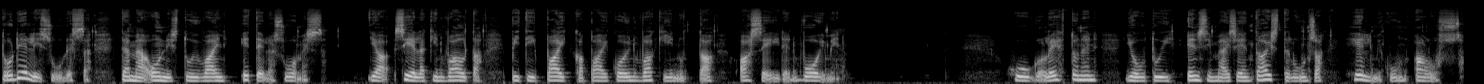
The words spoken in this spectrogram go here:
Todellisuudessa tämä onnistui vain Etelä-Suomessa, ja sielläkin valta piti paikkapaikoin vakiinnuttaa aseiden voimin. Hugo Lehtonen joutui ensimmäiseen taisteluunsa helmikuun alussa.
